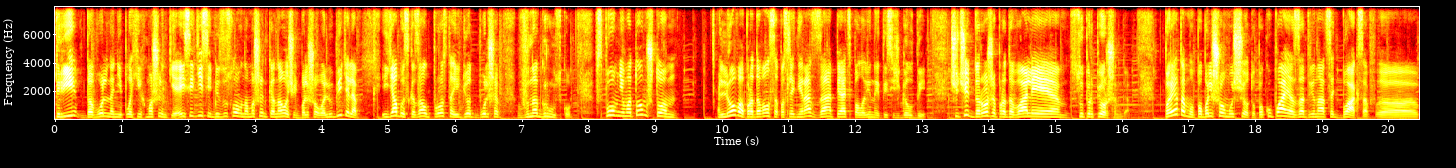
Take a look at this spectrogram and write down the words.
три довольно неплохих машинки. ACDC безусловно машинка на очень большого любителя и я бы сказал просто идет больше в нагрузку. Вспомним о том, что... Лева продавался последний раз за 5500 голды. Чуть-чуть дороже продавали Супер Першинга. Поэтому, по большому счету, покупая за 12 баксов э,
